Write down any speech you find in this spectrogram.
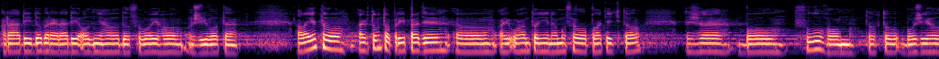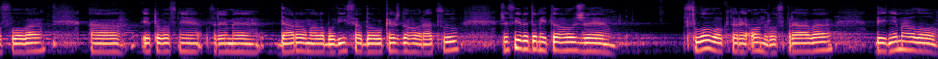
rady, dobré rady od neho do svojho života. Ale je to aj v tomto prípade, eh, aj u Antonína muselo platiť to, že bol sluhom tohto Božieho slova a je to vlastne zrejme darom alebo výsadou každého radcu, že si je vedomý toho, že slovo, ktoré on rozpráva, by nemalo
